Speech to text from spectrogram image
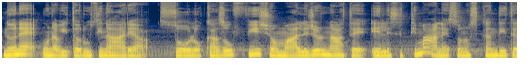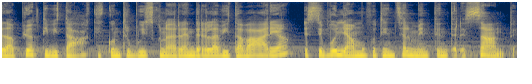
Non è una vita rutinaria solo casa ufficio, ma le giornate e le settimane sono scandite da più attività che contribuiscono a rendere la vita varia e se vogliamo potenzialmente interessante.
